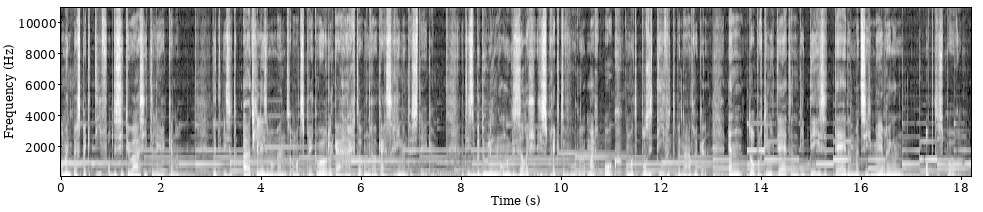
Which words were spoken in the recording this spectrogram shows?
om in perspectief op de situatie te leren kennen. Dit is het uitgelezen moment om wat spreekwoordelijke harten onder elkaars riemen te steken. Het is de bedoeling om een gezellig gesprek te voeren, maar ook om het positieve te benadrukken en de opportuniteiten die deze tijden met zich meebrengen op te sporen.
